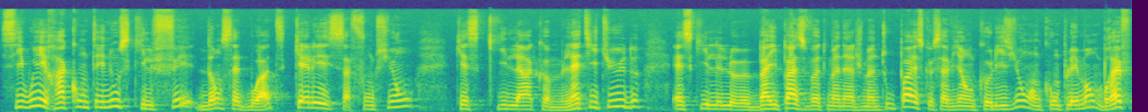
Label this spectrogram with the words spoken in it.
Si oui, racontez-nous ce qu'il fait dans cette boîte, quelle est sa fonction Qu'est-ce qu'il a comme latitude? Est-ce qu'il bypass votre management ou pas? Est-ce que ça vient en collision, en complément? Bref,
